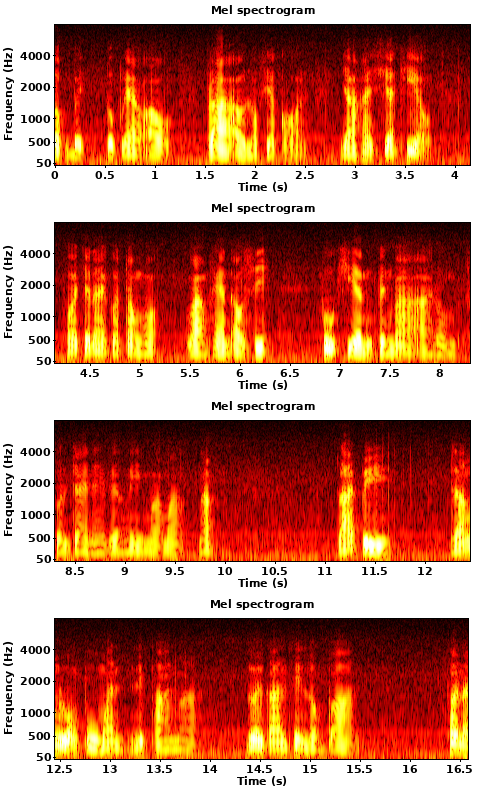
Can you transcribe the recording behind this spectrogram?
ตกเบ็ดตกแล้วเอาปลาเอานกเสียก่อน อย่าให้เสียเที่ยว พอจะได้ก็ต้องวางแผนเอาสิ ผู้เขียนเป็นบ้าอารมณ์สนใจในเรื่องนี้มามากนัก หลายปีหลังหลวงปู่มั่นนิพพานมา ด้วยการสิ้นลมปราณ พระใน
